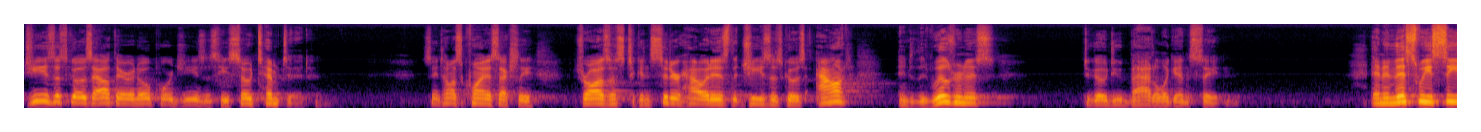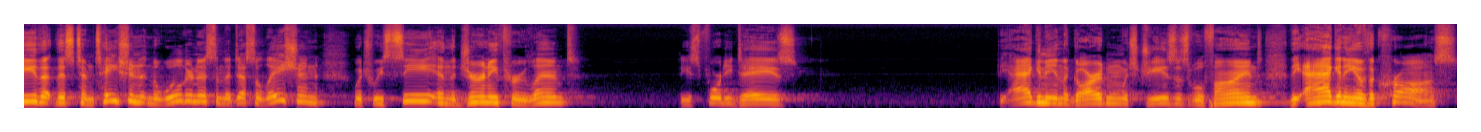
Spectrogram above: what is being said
Jesus goes out there, and oh, poor Jesus, he's so tempted. St. Thomas Aquinas actually draws us to consider how it is that Jesus goes out into the wilderness to go do battle against Satan. And in this, we see that this temptation in the wilderness and the desolation, which we see in the journey through Lent, these 40 days, the agony in the garden, which Jesus will find, the agony of the cross,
